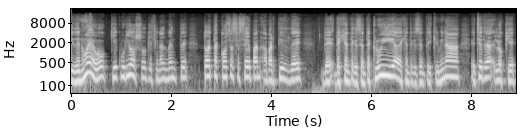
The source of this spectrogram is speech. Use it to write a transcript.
y de nuevo, qué curioso que finalmente todas estas cosas se sepan a partir de, de- de gente que se siente excluida, de gente que se siente discriminada, etcétera, los que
